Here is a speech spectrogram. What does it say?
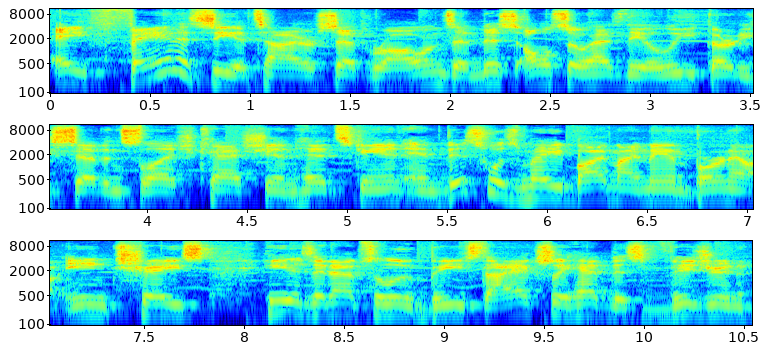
a fantasy attire Seth Rollins, and this also has the Elite 37 slash cash-in head scan, and this was made by my man Burnout Inc. Chase. He is an absolute beast. I actually had this vision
